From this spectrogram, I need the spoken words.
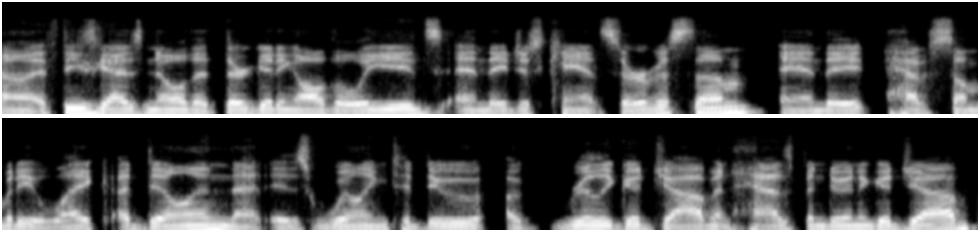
uh, if these guys know that they're getting all the leads and they just can't service them and they have somebody like a dylan that is willing to do a really good job and has been doing a good job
